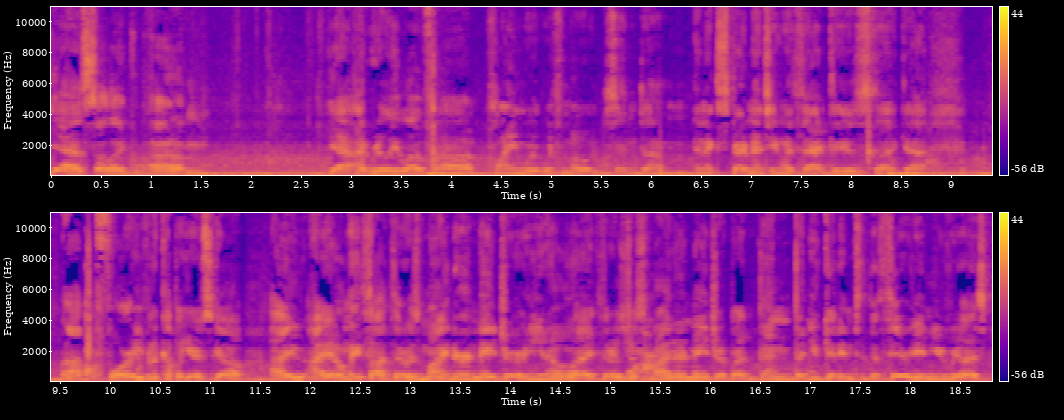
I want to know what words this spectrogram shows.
yeah, so like, um, yeah, I really love uh, playing with, with modes and um, and experimenting with that because like uh, uh, before, even a couple years ago, I I only thought there was minor and major. You know, like there's just Yeah. minor and major, but then then you get into the theory and you realize,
